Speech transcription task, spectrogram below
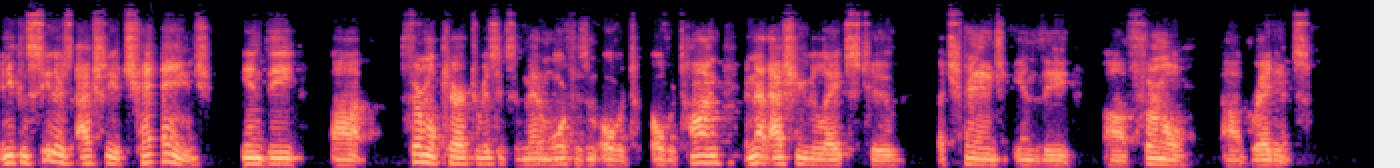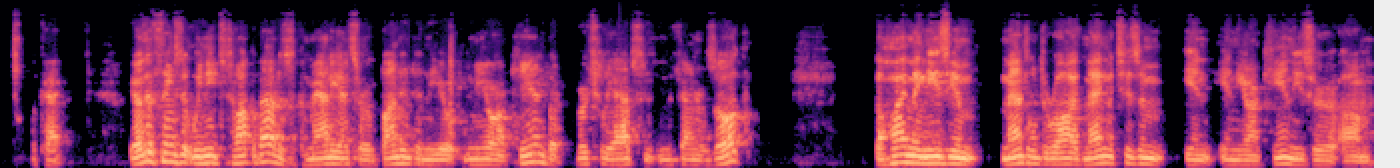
And you can see there's actually a change in the uh, thermal characteristics of metamorphism over, over time, and that actually relates to a change in the uh, thermal uh, gradients. Okay. The other things that we need to talk about is the komatiites are abundant in the Neo-Archean, but virtually absent in the Phanerozoic. The high magnesium mantle-derived magmatism in, in the Archean, these are um,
